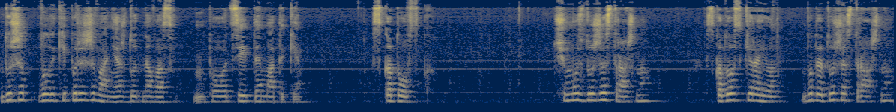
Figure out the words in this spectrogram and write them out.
Дуже великі переживання ждуть на вас по цій тематиці. Скадовськ. Чомусь дуже страшно. Скадовський район. Буде дуже страшно.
